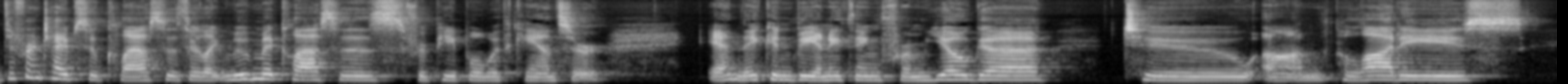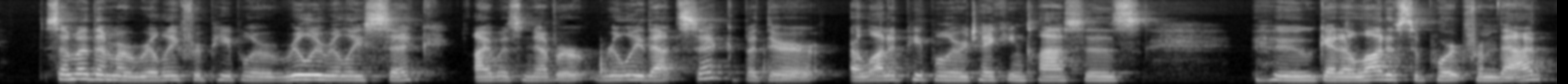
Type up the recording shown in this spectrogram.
different types of classes. They're like movement classes for people with cancer. And they can be anything from yoga to um, Pilates. Some of them are really for people who are really, really sick. I was never really that sick, but they're are a lot of people who are taking classes who get a lot of support from that.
